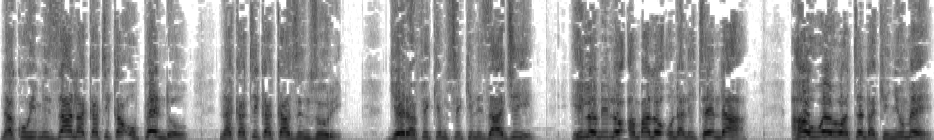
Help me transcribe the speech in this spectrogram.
na kuhimizana katika upendo na katika kazi nzuri. Je rafiki msikilizaji hilo ndilo ambalo unalitenda? Au wewe watenda kinyume?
